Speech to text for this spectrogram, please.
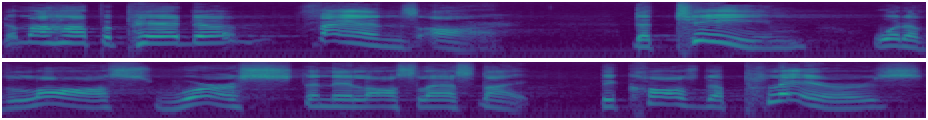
no matter how prepared the fans are, the team would have lost worse than they lost last night because the players,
